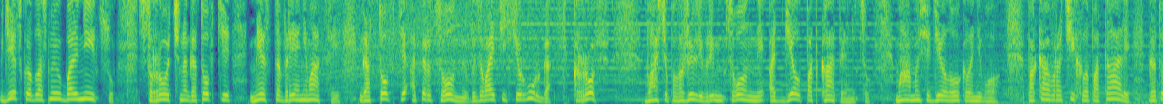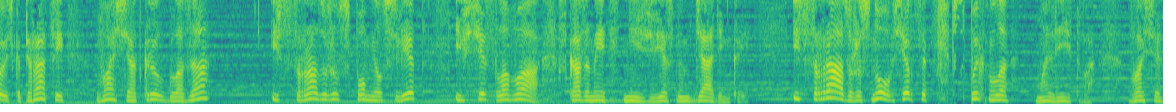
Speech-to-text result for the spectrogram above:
в детскую областную больницу. «Срочно готовьте место в реанимации, готовьте операционную, вызывайте хирурга, кровь, Васю положили в реанимационный отдел под капельницу. Мама сидела около него. Пока врачи хлопотали, готовясь к операции, Вася открыл глаза и сразу же вспомнил свет и все слова, сказанные неизвестным дяденькой. И сразу же снова в сердце вспыхнула молитва. Вася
